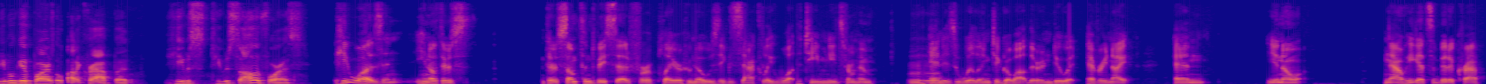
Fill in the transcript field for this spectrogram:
People give Barnes a lot of crap, but he was he was solid for us. He was, and you know, there's there's something to be said for a player who knows exactly what the team needs from him Mhm. and is willing to go out there and do it every night. And, you know, now he gets a bit of crap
